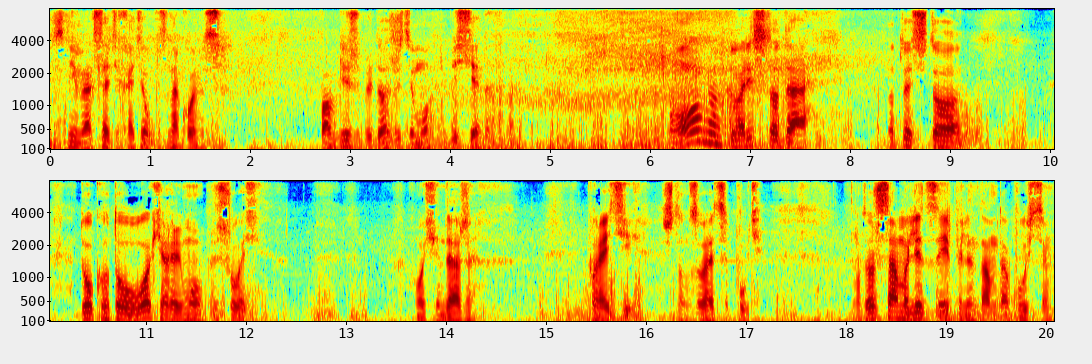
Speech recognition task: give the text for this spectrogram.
С ним я, кстати, хотел познакомиться. Поближе предложить ему беседу. Он говорит, что да. Ну, то есть, что до крутого Уокера ему пришлось очень даже пройти, что называется, путь. Ну, то же самое Лед Зеппелин там, допустим.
